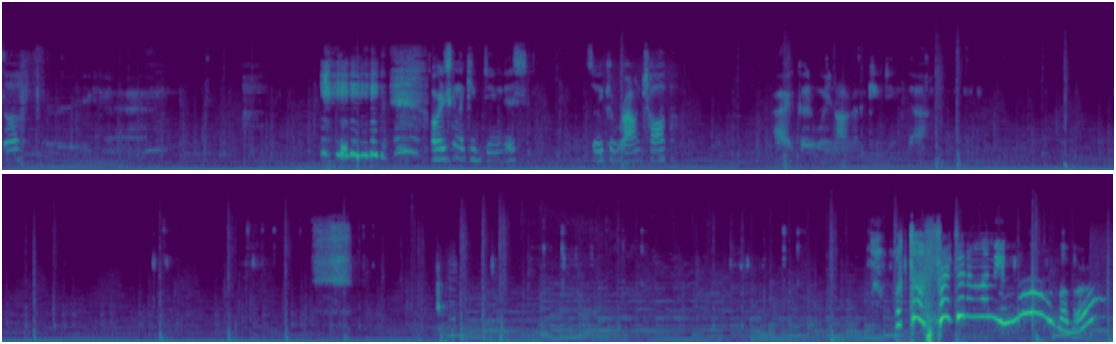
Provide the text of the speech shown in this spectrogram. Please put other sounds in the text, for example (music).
the (laughs) Are we just gonna keep doing this so we can round top? Alright, good. We're not gonna keep doing that. What the frick didn't let me move, bro?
